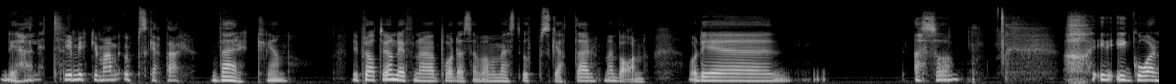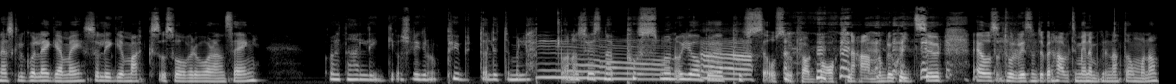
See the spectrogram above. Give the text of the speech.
Det är härligt. Det är mycket man uppskattar. Verkligen. Vi pratade ju om det för några poddar sen vad man mest uppskattar med barn. Och det, alltså, i, igår när jag skulle gå och lägga mig så ligger Max och sover i våran säng. Och vet, när han ligger och så ligger han och putar lite med läpparna, så är det sån här pussmun och jag börjar pussa och såklart vaknar han och blir skitsur. Eh, Och så tog det liksom typ en halvtimme innan vi kunde natta om honom.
